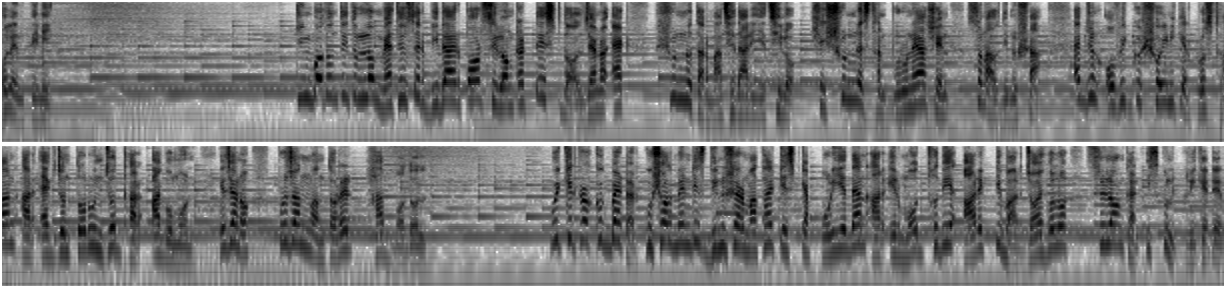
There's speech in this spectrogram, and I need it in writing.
হলেন তিনি। কিংবদন্তি তুল্য ম্যাথিউসের বিদায়ের পর শ্রীলঙ্কার টেস্ট দল যেন এক শূন্যতার মাঝে দাঁড়িয়েছিল। সেই শূন্যস্থান পূরণে আসেন সোনাল দিনুশা একজন অভিজ্ঞ সৈনিকের প্রস্থান আর একজন তরুণ যোদ্ধার আগমন। এ যেন প্রজন্মান্তরের হাত বদল। উইকেটরক্ষক ব্যাটার কুশল মেন্ডিস দিনুশার মাথায় টেস্ট ক্যাপ পরিয়ে দেন আর এর মধ্য দিয়ে আরেকটি বার জয় হল শ্রীলঙ্কান স্কুল ক্রিকেটের।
